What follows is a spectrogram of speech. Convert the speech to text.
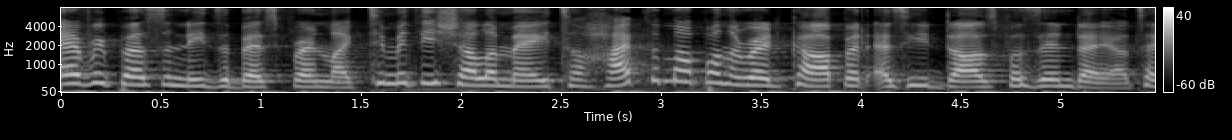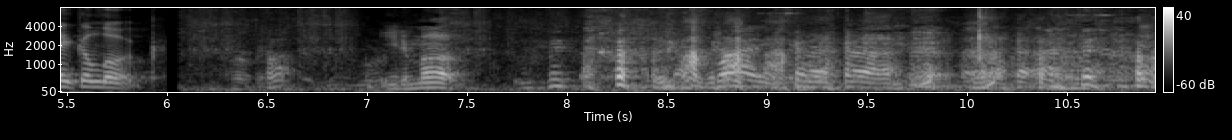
Every person needs a best friend like Timothée Chalamet to hype them up on the red carpet as he does for Zendaya. Take a look. Eat him up.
